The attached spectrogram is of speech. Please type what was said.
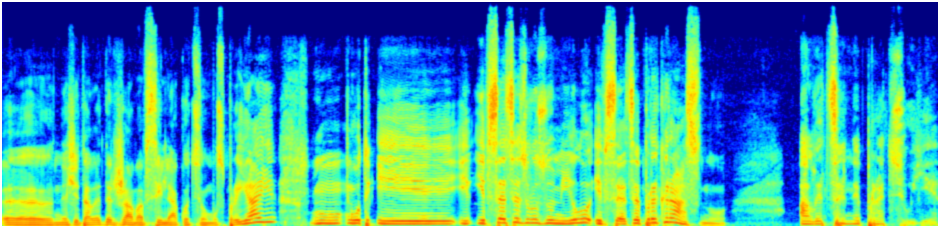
Е, значить, але держава всіляко цьому сприяє. От, і, і, і все це зрозуміло, і все це прекрасно. Але це не працює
